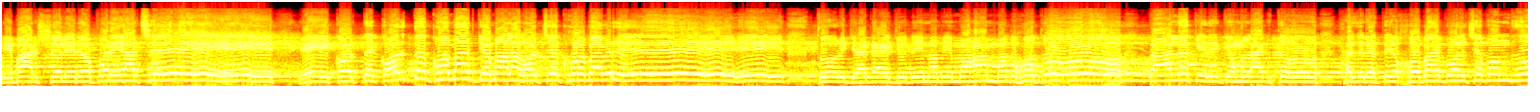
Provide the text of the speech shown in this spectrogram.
এবার শোলের ওপরে আছে। এই করতে করতে খোবাবকে বলা হচ্ছে, খোবাব রে, তোর জায়গায় যদি নবী মোহাম্মদ হতো, তাহলে কীরকম লাগতো? হাজরাতে খোবাব বলছে, বন্ধু,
